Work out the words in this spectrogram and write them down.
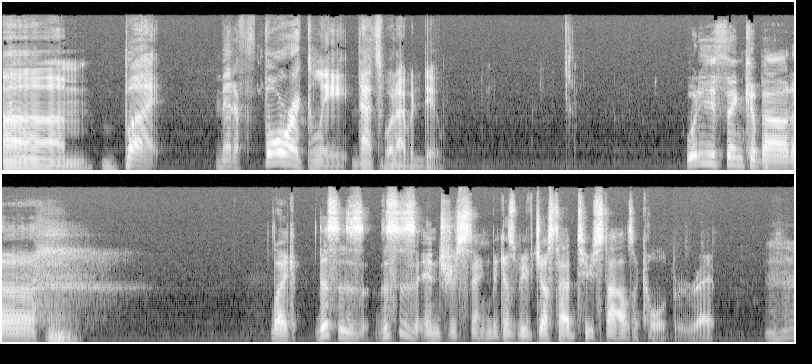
Um, but Metaphorically, that's what I would do. What do you think about uh like this is this is interesting because we've just had two styles of cold brew, right? Mm-hmm.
